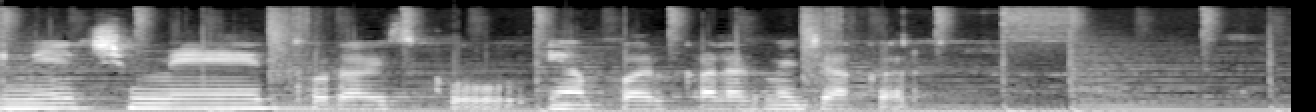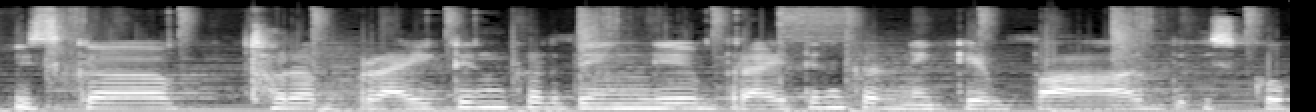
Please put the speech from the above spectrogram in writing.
इमेज में थोड़ा इसको यहाँ पर कलर में जाकर इसका थोड़ा ब्राइटन कर देंगे। ब्राइटन करने के बाद इसको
